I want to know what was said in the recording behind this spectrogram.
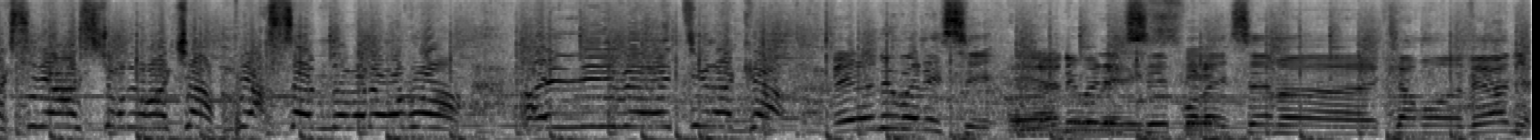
l'accélération de Raka. Personne ne va le revoir. Liberty Raka. Et le nouvel essai. Et, le nouvel essai, pour la SM euh, Clermont-Auvergne.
